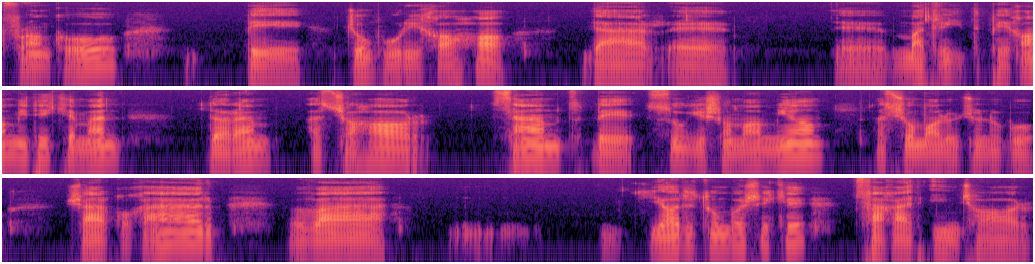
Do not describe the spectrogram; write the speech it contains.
فرانکو به جمهوری خواه در مادرید پیغام میده که من دارم از چهار سمت به سوی شما میام از شمال و جنوب و شرق و غرب و یادتون باشه که فقط این چهار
